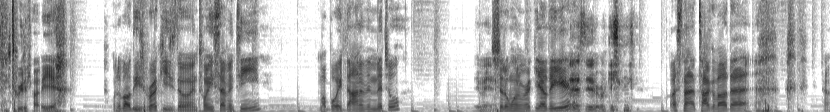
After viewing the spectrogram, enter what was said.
Tweet about it, yeah. What about these rookies though? In 2017, my boy Donovan Mitchell I mean, should have won Rookie of the Year. last year rookie. Let's not talk about that. No.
